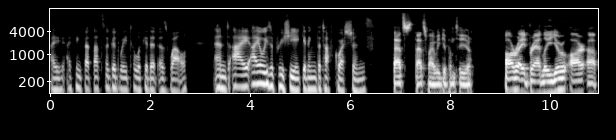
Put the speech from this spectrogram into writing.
I, I think that that's a good way to look at it as well. And I I always appreciate getting the tough questions. That's that's why we give them to you. All right, Bradley, you are up.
